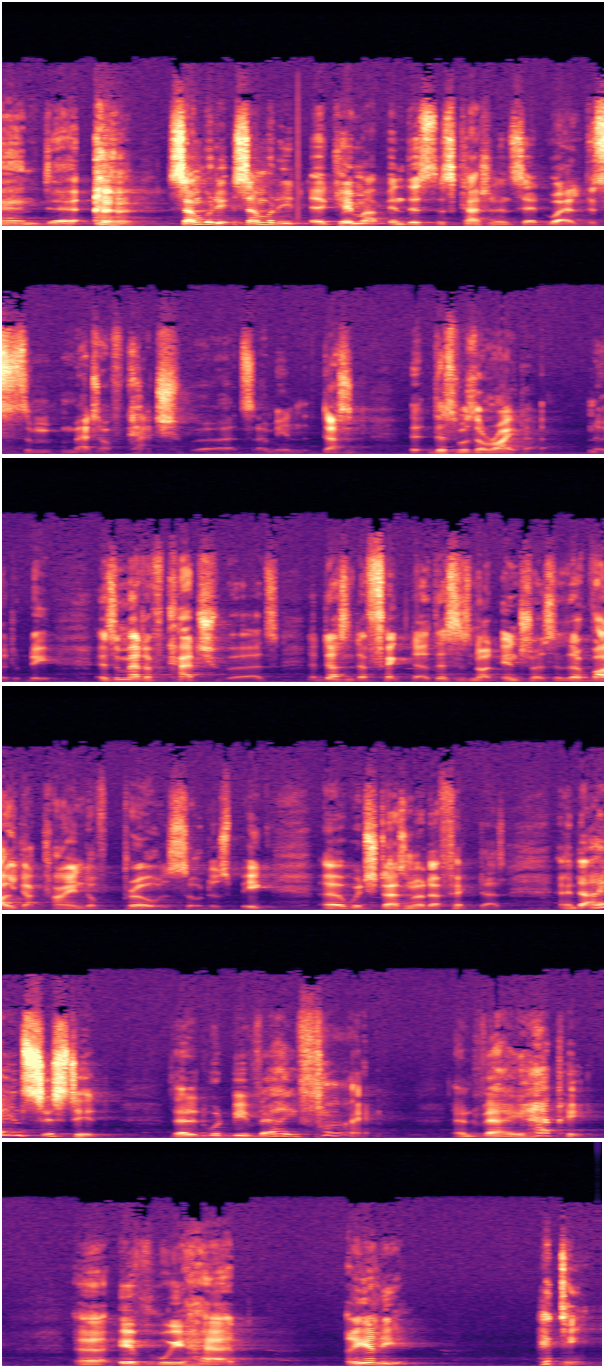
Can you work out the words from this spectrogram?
and uh, somebody, somebody uh, came up in this discussion and said, well, this is a matter of catchwords. I mean, doesn't, this was a writer, notably. It's a matter of catchwords. It doesn't affect us. This is not interesting. It's a vulgar kind of prose, so to speak, uh, which does not affect us. And I insisted that it would be very fine and very happy uh, if we had really hitting,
